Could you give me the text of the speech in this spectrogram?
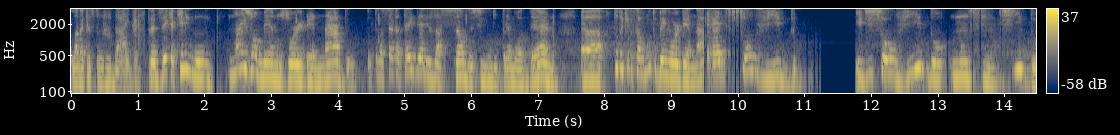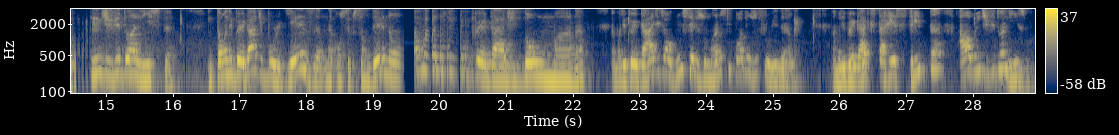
lá na questão judaica, para dizer que aquele mundo mais ou menos ordenado, então tem uma certa até idealização desse mundo pré-moderno, uh, tudo aquilo que estava muito bem ordenado é dissolvido. E dissolvido num sentido individualista. Então a liberdade burguesa, na concepção dele, não é uma liberdade do humana, é uma liberdade de alguns seres humanos que podem usufruir dela. É uma liberdade que está restrita ao individualismo.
